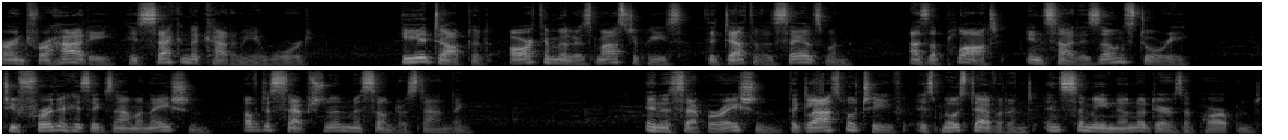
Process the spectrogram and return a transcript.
earned for Farhadi his second Academy Award, he adopted Arthur Miller's masterpiece, The Death of a Salesman, as a plot inside his own story to further his examination of deception and misunderstanding. In a separation, the glass motif is most evident in Samin and Nader's apartment.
